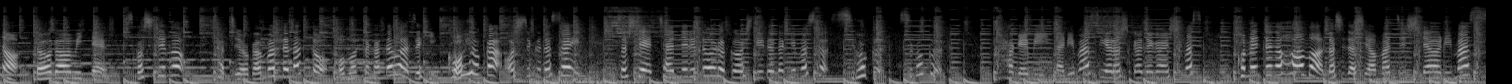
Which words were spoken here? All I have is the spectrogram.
今日の動画を見て少しでも活用頑張ったなと思った方はぜひ高評価押してください。そしてチャンネル登録をしていただけますとすごくすごく励みになります。よろしくお願いします。コメントの方もどしどしお待ちしております。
